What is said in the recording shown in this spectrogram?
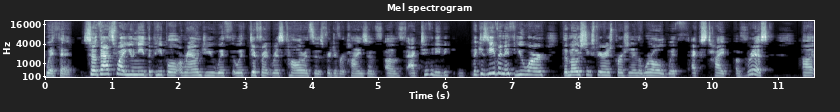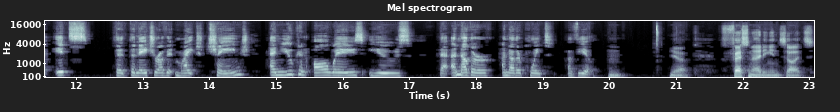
with it. So that's why you need the people around you with, with different risk tolerances for different kinds of, of activity. Because even if you are the most experienced person in the world with X type of risk, uh, it's the, the nature of it might change and you can always use that another, another point of view. Hmm. Yeah fascinating insights.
